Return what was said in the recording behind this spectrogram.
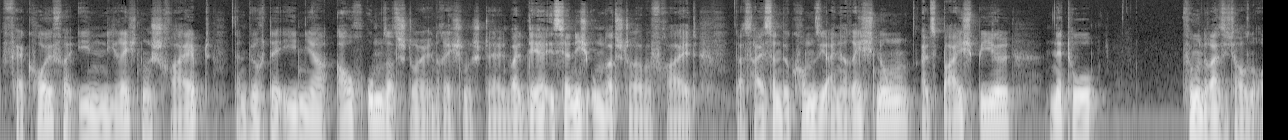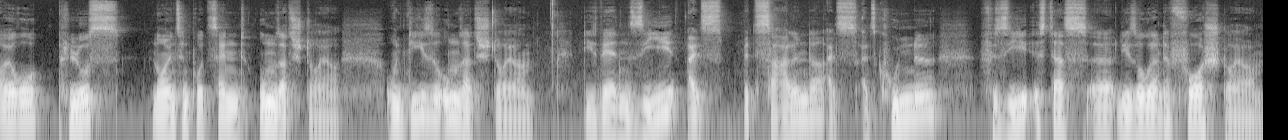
Verkäufer Ihnen die Rechnung schreibt, dann wird er Ihnen ja auch Umsatzsteuer in Rechnung stellen, weil der ist ja nicht umsatzsteuerbefreit. Das heißt, dann bekommen Sie eine Rechnung als Beispiel netto 35.000 Euro plus 19% Umsatzsteuer. Und diese Umsatzsteuer, die werden Sie als Bezahlender, als, als Kunde, für Sie ist das äh, die sogenannte Vorsteuer.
